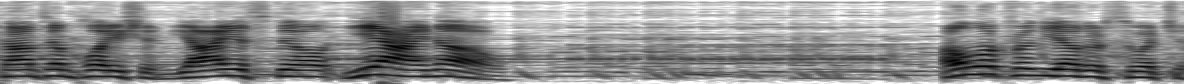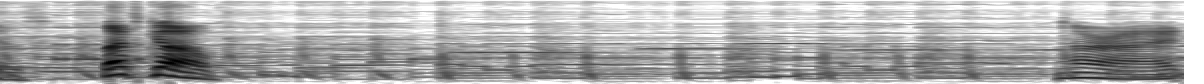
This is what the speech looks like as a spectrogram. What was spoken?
contemplation. Yai is still... Yeah, I know. I'll look for the other switches. Let's go. Alright.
